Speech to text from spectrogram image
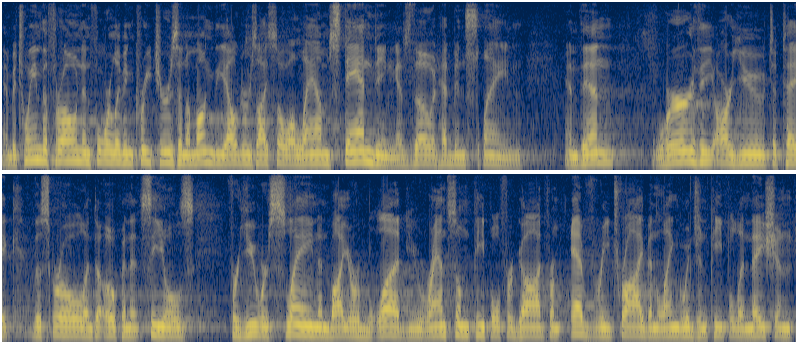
And between the throne and four living creatures and among the elders, I saw a lamb standing as though it had been slain. And then, worthy are you to take the scroll and to open its seals, for you were slain, and by your blood you ransomed people for God from every tribe and language and people and nation,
